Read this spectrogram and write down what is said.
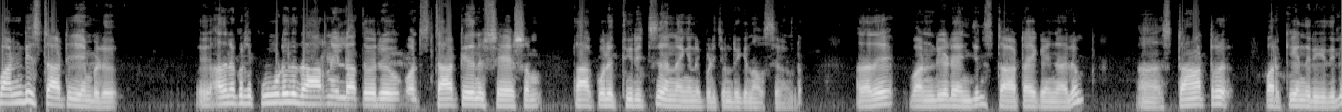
വണ്ടി സ്റ്റാർട്ട് ചെയ്യുമ്പോൾ അതിനെക്കുറിച്ച് കൂടുതൽ ധാരണയില്ലാത്തവർ സ്റ്റാർട്ട് ചെയ്തതിന് ശേഷം താക്കോൽ തിരിച്ച് തന്നെ ഇങ്ങനെ പിടിച്ചുകൊണ്ടിരിക്കുന്ന അവസ്ഥയുണ്ട് അതായത് വണ്ടിയുടെ എൻജിൻ സ്റ്റാർട്ടായി കഴിഞ്ഞാലും സ്റ്റാർട്ടർ വർക്ക് ചെയ്യുന്ന രീതിയിൽ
